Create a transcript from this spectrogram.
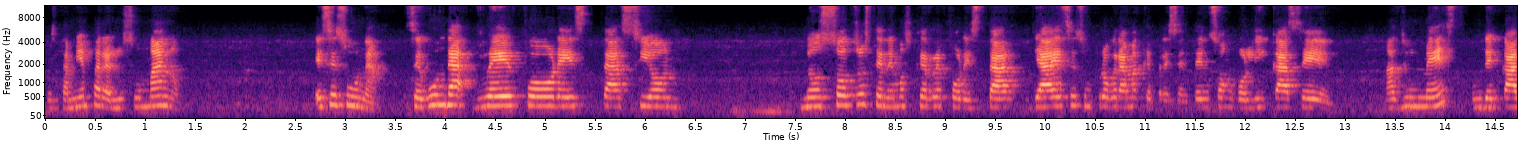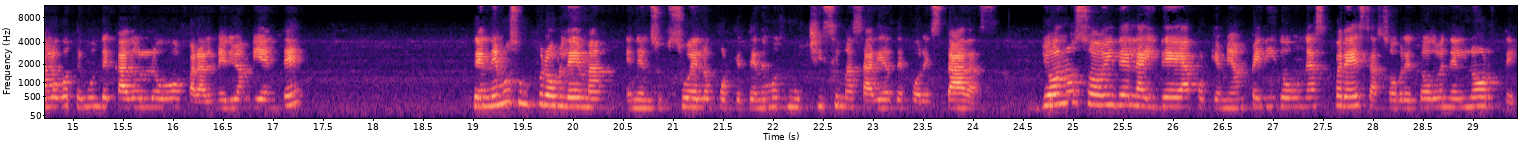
pues también para el uso humano. Esa es una. Segunda, reforestación nosotros tenemos que reforestar. Ya ese es un programa que presenté en Songolica hace más de un mes, un decálogo, tengo un decálogo para el medio ambiente. Tenemos un problema en el subsuelo porque tenemos muchísimas áreas deforestadas. Yo no soy de la idea porque me han pedido unas presas, sobre todo en el norte,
